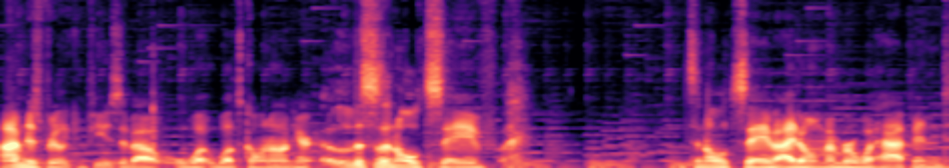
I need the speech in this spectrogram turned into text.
I'm just really confused about what what's going on here. This is an old save. it's an old save. I don't remember what happened.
